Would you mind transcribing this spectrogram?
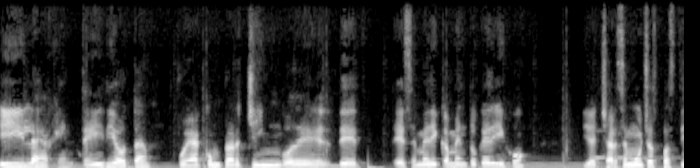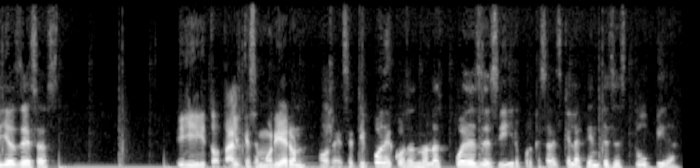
Y la gente idiota fue a comprar chingo de, ese medicamento que dijo y a echarse muchas pastillas de esas. Y total, que se murieron. O sea, ese tipo de cosas no las puedes decir porque sabes que la gente es estúpida.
